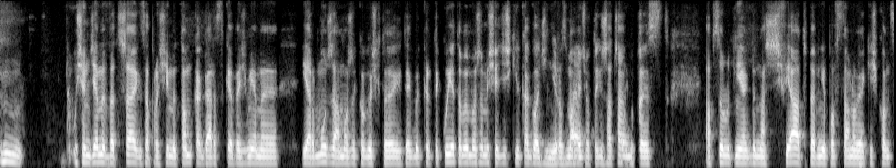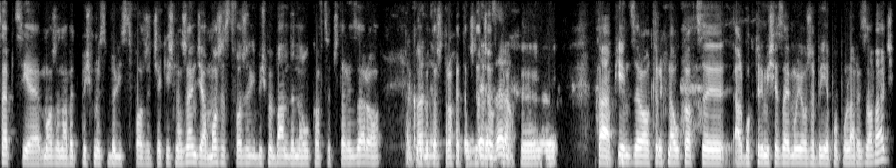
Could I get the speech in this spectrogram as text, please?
usiądziemy we trzech, zaprosimy Tomka Garstkę, weźmiemy Jarmurza, może kogoś, kto jakby krytykuje, to my możemy siedzieć kilka godzin i rozmawiać Tak. o tych rzeczach, Tak. bo to jest absolutnie jakby nasz świat, pewnie powstaną jakieś koncepcje, może nawet byśmy byli stworzyć jakieś narzędzia, może stworzylibyśmy bandę naukowcy 4.0, żeby Dokładnie. też trochę te rzeczy, o 4.0. których, e, tak, 5.0, o których naukowcy albo którymi się zajmują, żeby je popularyzować.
